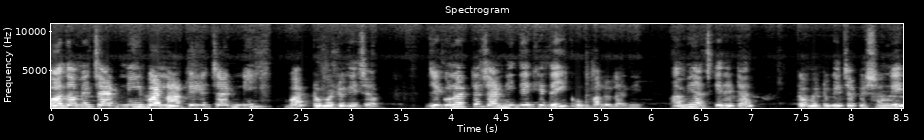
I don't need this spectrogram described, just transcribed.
বাদামের চাটনি বা নারকেলের চাটনি বা টমেটো কেচাপ যে কোনো একটা চাটনি দিয়ে খেতেই খুব ভালো লাগে। আমি আজকের এটা টমেটো কেচাপের সঙ্গেই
